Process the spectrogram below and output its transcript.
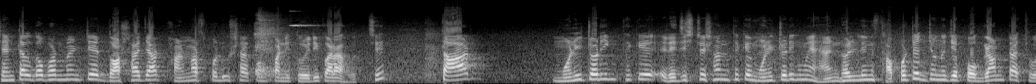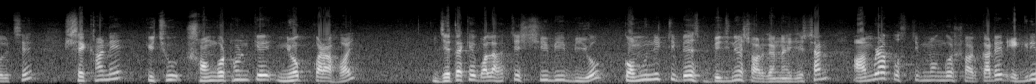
সেন্ট্রাল গভর্নমেন্টের দশ হাজার ফার্মার্স প্রডিউসার কোম্পানি তৈরি করা হচ্ছে, তার মনিটরিং থেকে রেজিস্ট্রেশন থেকে মনিটরিং এবং হ্যান্ডহোল্ডিং সাপোর্টের জন্য যে প্রোগ্রামটা চলছে, সেখানে কিছু সংগঠনকে নিয়োগ করা হয়। যেটাকে বলা হচ্ছে CBBO community based business organisation আমরা পশ্চিমবঙ্গ সরকারের এগ্রি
